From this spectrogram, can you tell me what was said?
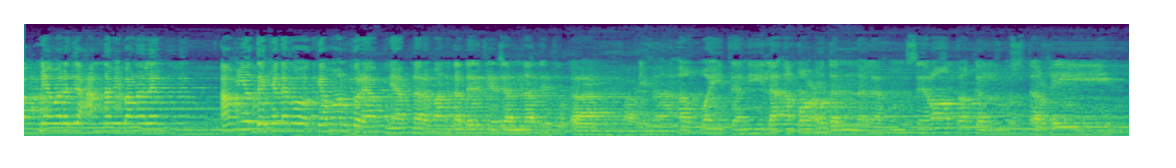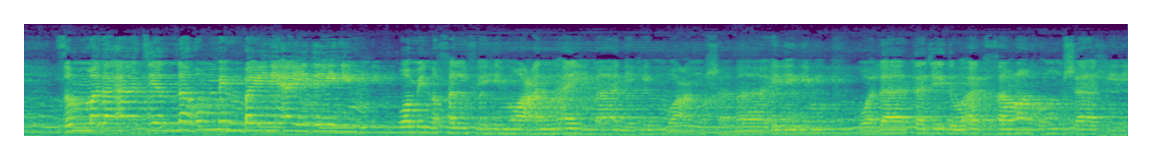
আপনি আমার জাহান্নামী বানালেন। আমিও দেখে নেব কেমন করে আপনি আপনার বান্দাদেরকে জান্নাতে ঢুকান। বিমা আগাইতানি লা আকউদান্না লাহুম সিরাতাকাল মুস্তাকিম। ثم لآتينهم من بين أيديهم ومن خلفهم وعن أيمانهم وعن شمائلهم ولا تجد أكثرهم شاكرين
